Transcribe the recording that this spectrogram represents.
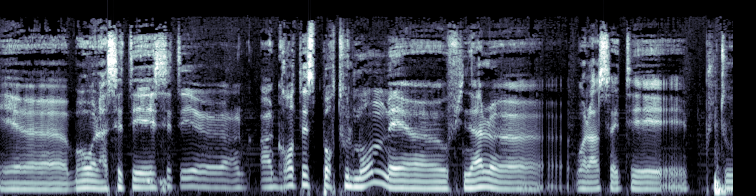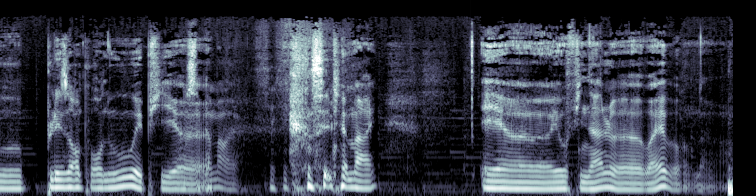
et euh, bon voilà, c'était c'était euh, un, un grand test pour tout le monde, mais euh, au final, euh, voilà, ça a été plutôt plaisant pour nous et puis euh, C'est pas marré. on s'est bien marré. Et, euh, et au final, euh, ouais, bon, on,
